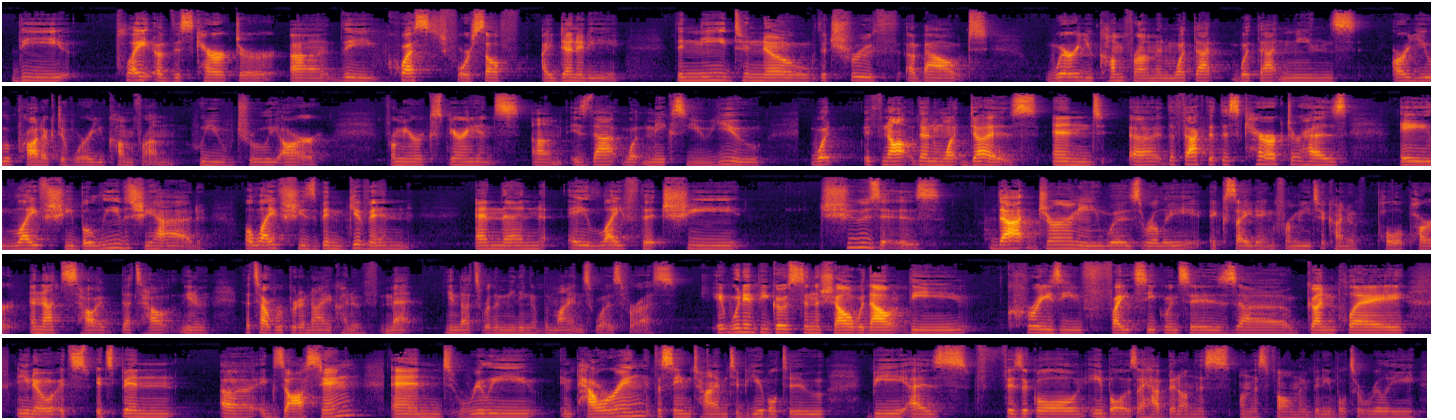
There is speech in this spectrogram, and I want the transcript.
the plight of this character, uh, the quest for self identity the need to know the truth about where you come from and what that what that means. Are you a product of where you come from who you truly are? From your experience um, is that what makes you you? What if not then what does? And uh, the fact that this character has a life she believes she had a life she's been given and then a life that she chooses, that journey was really exciting for me to kind of pull apart. And that's how I, that's how, you know, that's how Rupert and I kind of met. And that's where the meeting of the minds was for us. It wouldn't be Ghosts in the Shell without the crazy fight sequences, uh, gunplay. You know, it's it's been uh, exhausting and really empowering at the same time to be able to be as physical and able as I have been on this on this film. I've been able to really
